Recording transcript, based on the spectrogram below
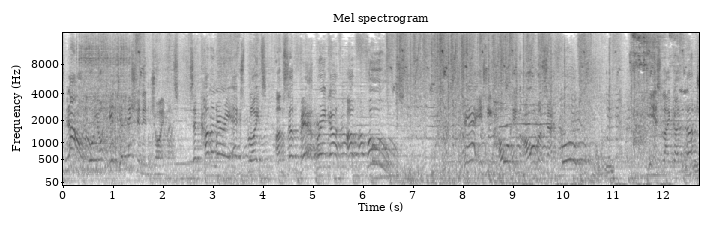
And now for your intermission enjoyment, the culinary exploits of the Fairbreaker of Foods. Where is he holding all of that food? He is like a lunch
